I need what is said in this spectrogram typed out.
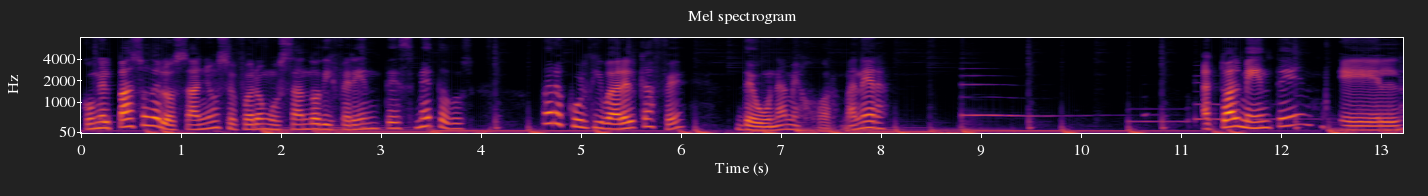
Con el paso de los años se fueron usando diferentes métodos para cultivar el café de una mejor manera. Actualmente el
